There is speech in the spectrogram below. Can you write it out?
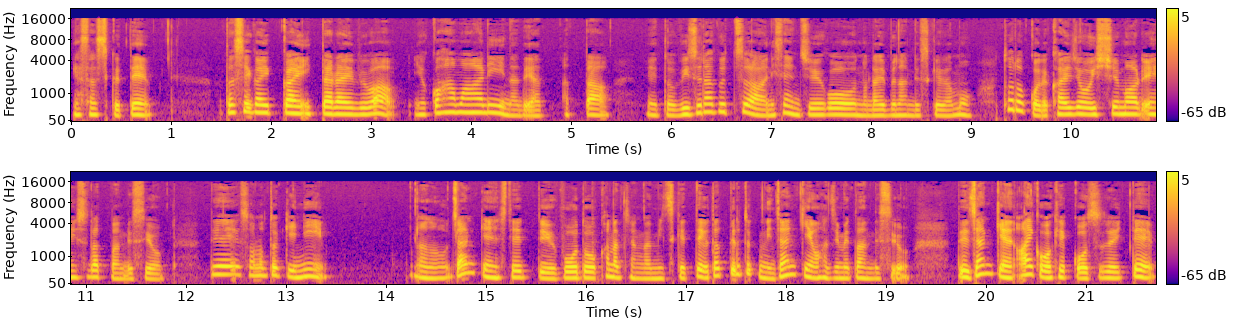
優しくて。私が1回行ったライブは横浜アリーナであったえーと、ウィズラブツアー2015のライブなんですけどもトルコで会場を一周回る演出だったんですよ。でその時にあのじゃんけんしてっていうボードをかなちゃんが見つけて歌ってる時にじゃんけんを始めたんですよ。でじゃんけん愛子が結構続いて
